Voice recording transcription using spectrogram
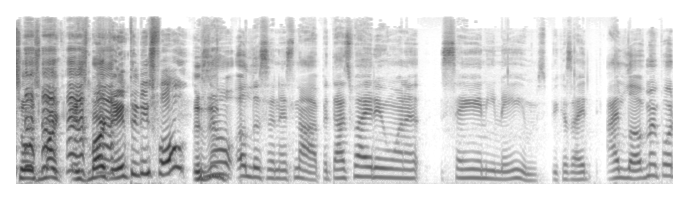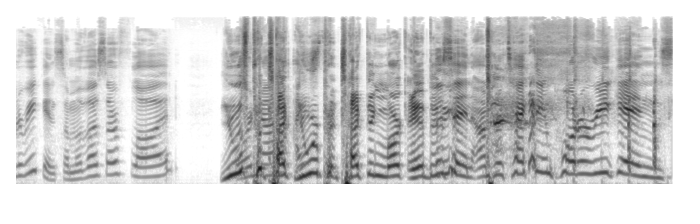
so it's Marc is Marc Anthony's fault? Is no, it uh, listen, it's not. But that's why I didn't want to say any names because I I love my Puerto Ricans. Some of us are flawed. you was or not, protect I you were protecting Marc Anthony? Listen, I'm protecting Puerto Ricans.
